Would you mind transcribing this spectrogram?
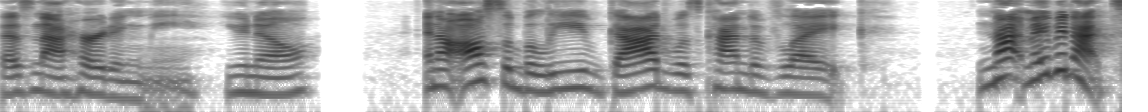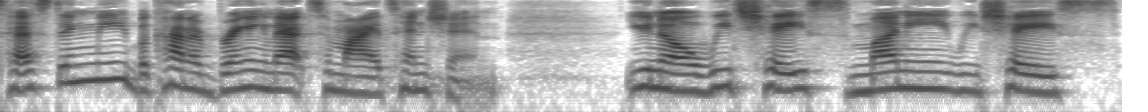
That's not hurting me, you know? And I also believe God was kind of like, not maybe not testing me, but kind of bringing that to my attention. You know, we chase money, we chase,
